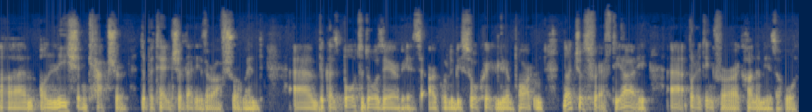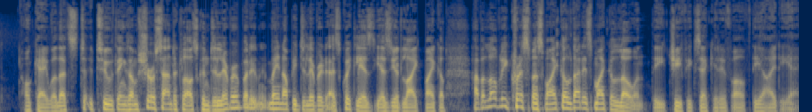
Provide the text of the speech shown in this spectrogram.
um, unleash and capture the potential that is our offshore wind. Um, because both of those areas are going to be so critically important, not just for FDI, uh, but I think for our economy as a whole. Okay, well, that's t- two things. I'm sure Santa Claus can deliver, but it may not be delivered as quickly as, as you'd like, Michael. Have a lovely Christmas, Michael. That is Michael Lohan, the Chief Executive of the IDA.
